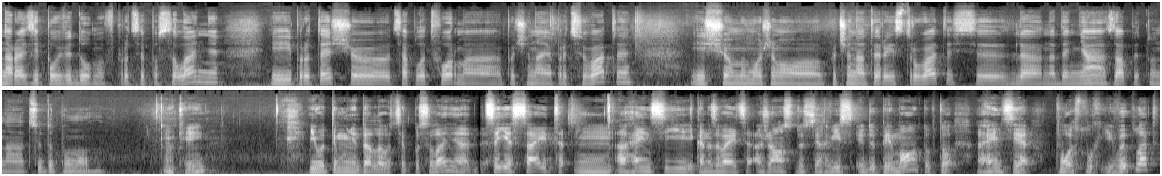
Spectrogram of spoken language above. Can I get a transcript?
наразі повідомив про це посилання і про те, що ця платформа починає працювати. І що ми можемо починати реєструватись е, для надання запиту на цю допомогу. Окей. І от ти мені дала оце посилання. Це є сайт м, агенції, яка називається Agence de Service et de Paiement, тобто агенція послуг і виплат.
